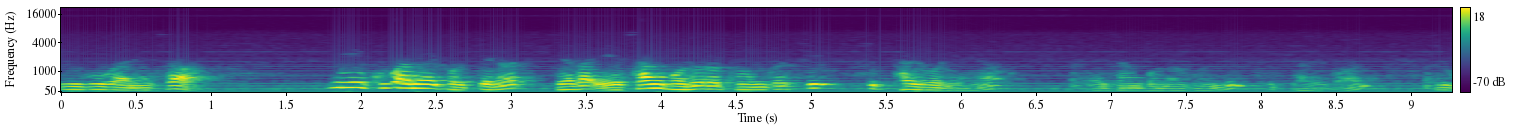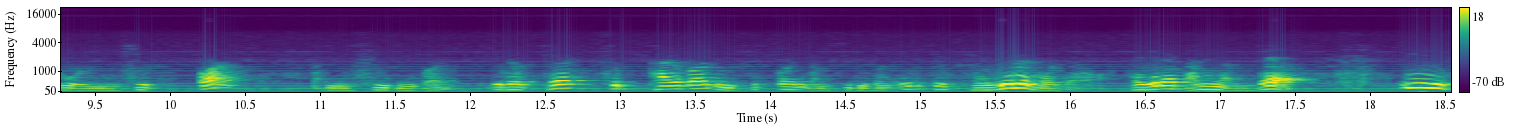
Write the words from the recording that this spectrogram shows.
이 구간에서, 이 구간을 볼 때는 제가 예상 번호로 둔 것이 18번이에요. 예상 번호로 둔게 18번. 그리고 20번, 22번. 이렇게 18번, 20번, 22번. 이렇게 세 개를 보죠. 세 개를 봤는데, 이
